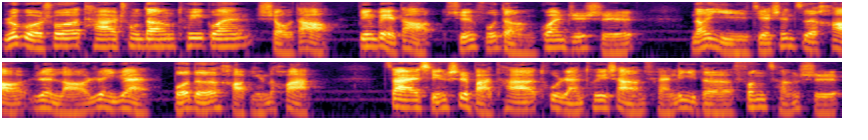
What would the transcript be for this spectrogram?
如果说他充当推官、守道、兵备道、巡抚等官职时，能以洁身自好、任劳任怨博得好评的话，在形势把他突然推上权力的峰层时，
